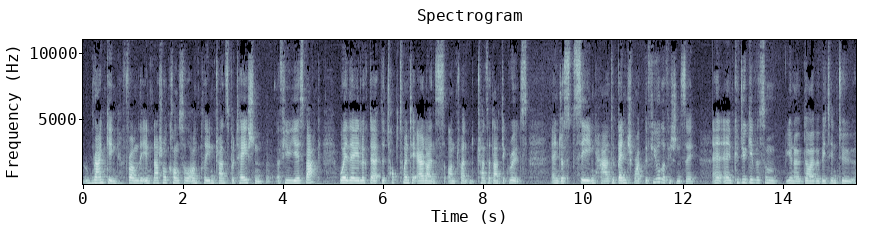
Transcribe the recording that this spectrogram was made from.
ranking from the International Council on Clean Transportation a few years back where they looked at the top 20 airlines on transatlantic routes and just seeing how to benchmark the fuel efficiency and, and could you give us some, you know, dive a bit into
